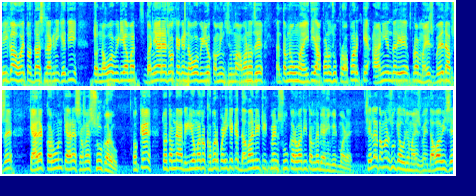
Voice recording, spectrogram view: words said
વીઘા હોય તો દસ લાખની ખેતી. તો નવો વિડીયોમાં બન્યા રહેજો કારણ કે નવો વીડિયો કમિંગ સૂનમાં આવવાનો છે. અને તમને હું માહિતી આપવાનો છું પ્રોપર કે આની અંદર એ આપણા મહેશભાઈ જ આપશે ક્યારે કરવું ને ક્યારે સમય શું કરવું. ઓકે તો તમને આ વિડીયોમાં તો ખબર પડી કે કે દવાની ટ્રીટમેન્ટ શું કરવાથી તમને બેનિફિટ મળે. છેલ્લા તમારે શું કહેવું છે મહેશભાઈ દવા વિશે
